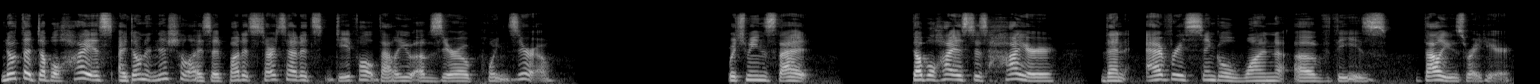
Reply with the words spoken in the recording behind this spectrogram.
Note that double highest, I don't initialize it, but it starts at its default value of 0.0 which means that double highest is higher than every single one of these values right here.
